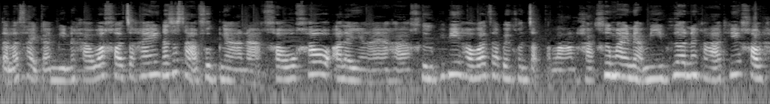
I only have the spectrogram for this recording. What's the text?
แต่ละสายการบินนะคะ ว่าเขาจะให้นักศึกษาฝึกงานอะเขาเข้าอะไรยังไงนะคะ คือพี่ๆเขาก็จะเป็นคนจัดตารางค่ะ คือไมค์เนี่ยมีเพื่อนนะคะ ที่เขาท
